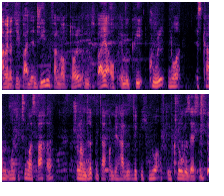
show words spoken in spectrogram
Haben wir natürlich beide entschieden, fanden wir auch toll und war ja auch irgendwie cool. Nur es kam Montezumas Rache schon am dritten Tag und wir haben wirklich nur auf dem Klo gesessen.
